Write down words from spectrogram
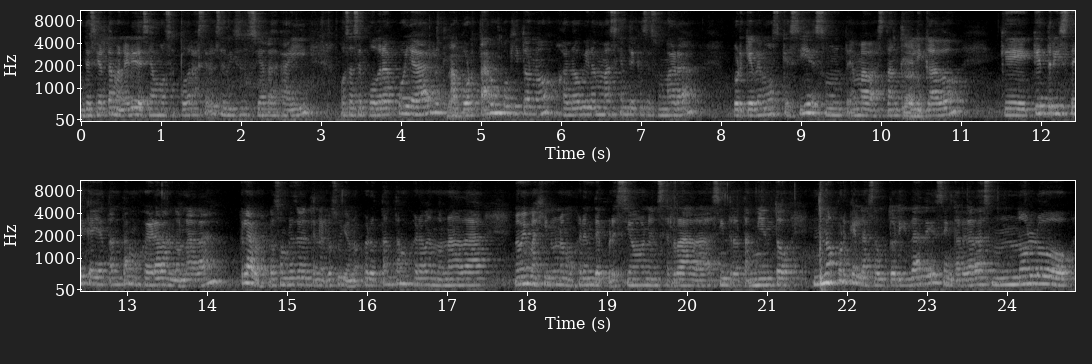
de cierta manera y decíamos, ¿se podrá hacer el servicio social ahí? O sea, ¿se podrá apoyar, Claro. aportar un poquito, ¿no? Ojalá hubiera más gente que se sumara, porque vemos que sí es un tema bastante Claro. delicado que qué triste que haya tanta mujer abandonada. Claro, los hombres deben tener lo suyo, ¿no? Pero tanta mujer abandonada, no me imagino una mujer en depresión, encerrada, sin tratamiento, no porque las autoridades encargadas no lo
